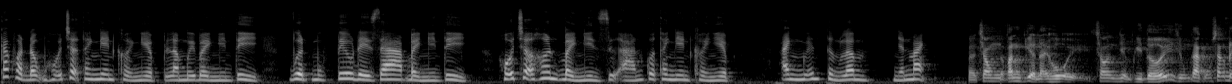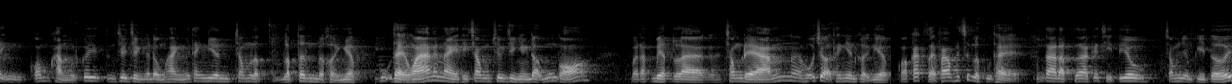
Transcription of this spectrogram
các hoạt động hỗ trợ thanh niên khởi nghiệp là 17.000 tỷ, vượt mục tiêu đề ra 7.000 tỷ, hỗ trợ hơn 7.000 dự án của thanh niên khởi nghiệp. Anh Nguyễn Tường Lâm nhấn mạnh. Trong văn kiện đại hội cho nhiệm kỳ tới chúng ta cũng xác định có hẳn một cái chương trình đồng hành với thanh niên trong lập lập thân và khởi nghiệp. Cụ thể hóa cái này thì trong chương trình hành động cũng có và đặc biệt là trong đề án hỗ trợ thanh niên khởi nghiệp có các giải pháp hết sức là cụ thể. Chúng ta đặt ra cái chỉ tiêu trong nhiệm kỳ tới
